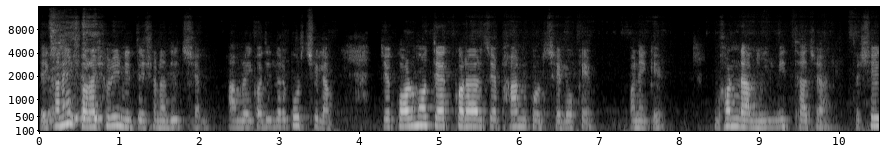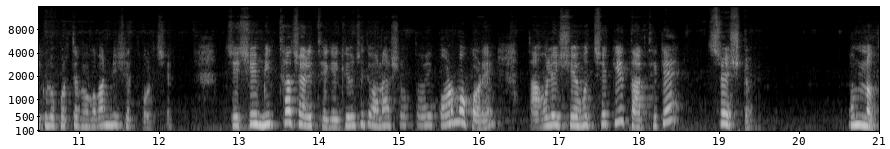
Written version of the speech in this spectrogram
এখানে সরাসরি নির্দেশনা দিচ্ছেন। আমরা এই কদিন ধরে পড়ছিলাম যে কর্ম ত্যাগ করার যে ভান করছে লোকে, অনেকে, ভণ্ডামি, মিথ্যাচার, তো সেইগুলো করতে ভগবান নিষেধ করছে। যে সে মিথ্যাচারী থেকে কেউ যদি অনাসক্ত হয়ে কর্ম করে, তাহলে সে হচ্ছে কি? তার থেকে শ্রেষ্ঠ, উন্নত।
